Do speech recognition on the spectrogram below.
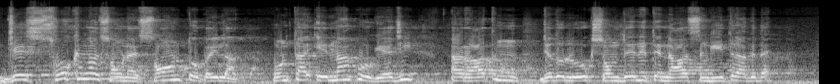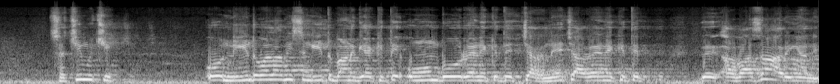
ਜੇ ਸੁੱਖ ਨਾਲ ਸੌਣਾ ਹੈ, ਸੌਣ ਤੋਂ ਪਹਿਲਾਂ ਹੁਣ ਤਾਂ ਇੰਨਾ ਹੋ ਗਿਆ ਜੀ ਆ ਰਾਤ ਨੂੰ ਜਦੋਂ ਲੋਕ ਸੌਂਦੇ ਨੇ ਤੇ ਨਾਲ ਸੰਗੀਤ ਲੱਗਦਾ ਸੱਚੀ ਮੁੱਚੀ ਉਹ ਨੀਂਦ ਵਾਲਾ ਵੀ ਸੰਗੀਤ ਬਣ ਗਿਆ ਕਿਤੇ ਓਮ ਬੋਲ ਰਹੇ ਨੇ ਕਿਤੇ ਝਰਨੇ ਚੱਲ ਰਹੇ ਨੇ ਕਿਤੇ ਆਵਾਜ਼ਾਂ ਆ ਰਹੀਆਂ ਨੇ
